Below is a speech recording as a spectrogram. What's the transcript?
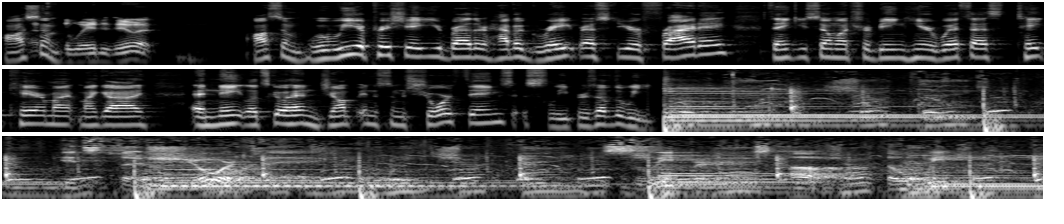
Awesome. that's the way to do it. Awesome. Well, we appreciate you, brother. Have a great rest of your Friday. Thank you so much for being here with us. Take care, my, my guy. And Nate, let's go ahead and jump into some short things, sleepers of the week. It's the short thing. Sleepers of the week.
